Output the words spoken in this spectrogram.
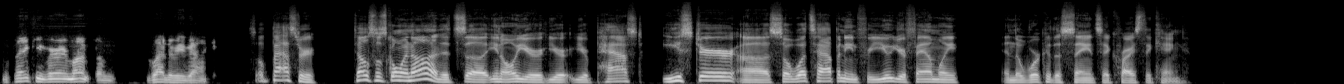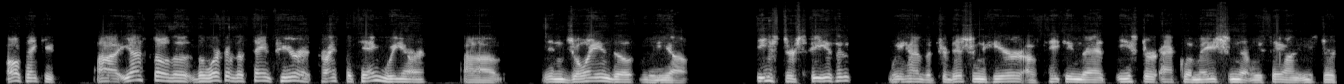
Well, thank you very much. I'm glad to be back. So, Pastor, tell us what's going on. It's uh, you know, you're you're you're past Easter. Uh, so what's happening for you, your family, and the work of the saints at Christ the King? Oh, thank you. Uh, yes, yeah, so the, the work of the saints here at Christ the King, we are uh, enjoying the the uh, Easter season we have the tradition here of taking that Easter acclamation that we say on Easter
